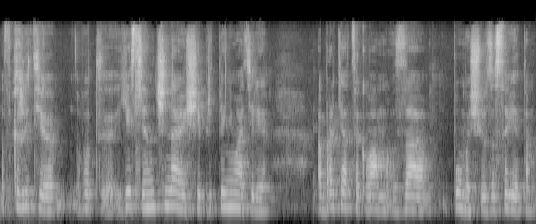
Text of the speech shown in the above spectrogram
А Скажите, вот э, если начинающие предприниматели обратятся к вам за помощью, за советом,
